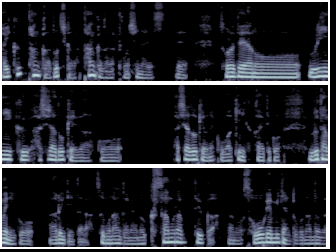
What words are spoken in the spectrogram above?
俳句？短歌？どっちかな？短歌がだったかもしれないです。で、それで、あのー、売りに行く柱時計が、こう柱時計をね、こう脇に抱えて、こう、売るためにこう、歩いていたら、それもなんかね、あの、草むらっていうか、あの、草原みたいなところなんとか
